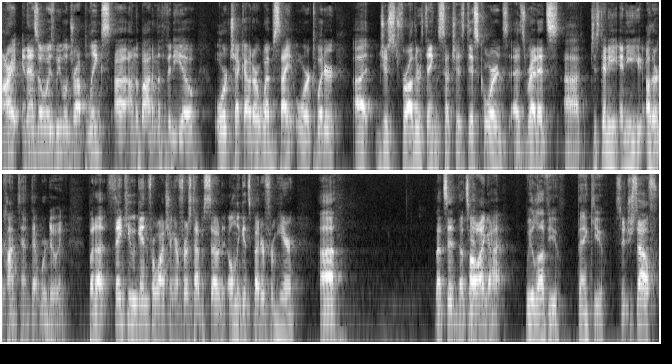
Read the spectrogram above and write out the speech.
All right, and as always, we will drop links uh, on the bottom of the video or check out our website or Twitter uh, just for other things such as Discords, as Reddits, uh, just any any other content that we're doing. But uh, thank you again for watching our first episode. It only gets better from here. Uh, that's it. That's all I got. We love you. Thank you. Suit yourself.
